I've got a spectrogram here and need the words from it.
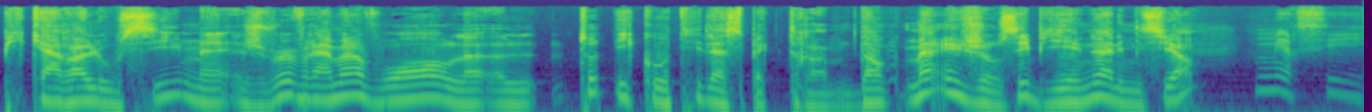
puis Carole aussi, mais je veux vraiment voir le- le- tous les côtés de la spectrum. Donc, Marie-Josée, bienvenue à l'émission. Merci.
